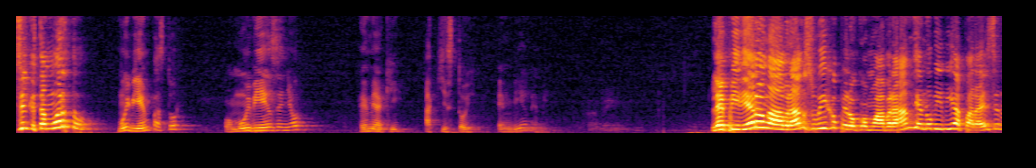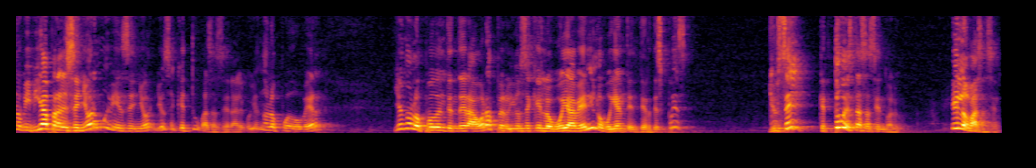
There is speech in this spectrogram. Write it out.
Es el que está muerto. Muy bien, pastor. O muy bien, Señor. Heme aquí. Aquí estoy. Envíame a mí. Le pidieron a Abraham su hijo, pero como Abraham ya no vivía para él, se no vivía para el Señor. Muy bien, Señor. Yo sé que tú vas a hacer algo. Yo no lo puedo ver. Yo no lo puedo entender ahora, pero yo sé que lo voy a ver y lo voy a entender después. Yo sé que tú estás haciendo algo. Y lo vas a hacer.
